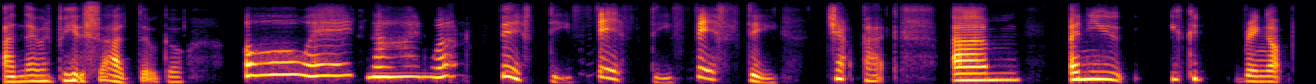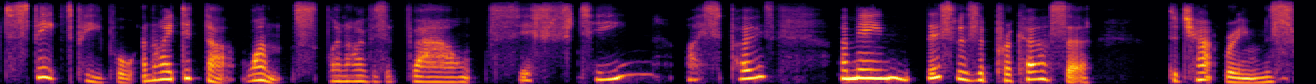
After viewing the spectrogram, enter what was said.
And there would be this ad that would go oh eight nine one fifty fifty fifty. Chat back. Um and you you could ring up to speak to people. And i did that once when i was about 15 i suppose. I mean this was a precursor to chat rooms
